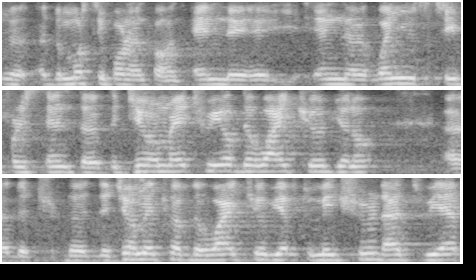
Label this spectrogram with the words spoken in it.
Uh, the most important point. And uh, and uh, when you see, for instance, the, the geometry of the white cube, you know, uh, the, the, the geometry of the white cube, you have to make sure that we have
